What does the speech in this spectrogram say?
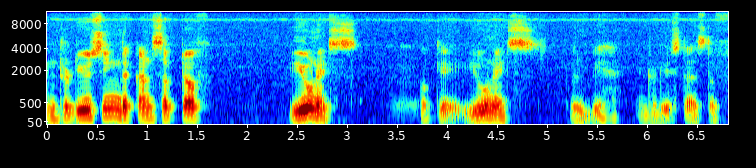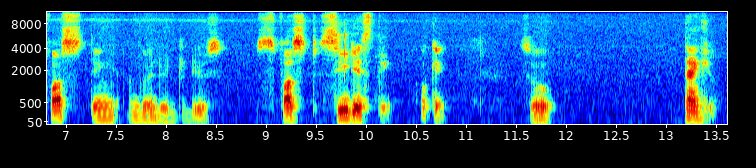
introducing the concept of units. Okay units will be introduced that's the first thing i'm going to introduce first serious thing. Okay. So thank you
